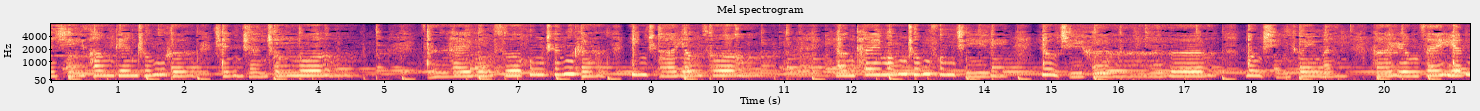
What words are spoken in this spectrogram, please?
看溪旁点烛火，千盏承诺，怎爱无锁红尘客。阴差阳错，阳台梦中风，几里又几何？梦醒推门，他仍在原。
